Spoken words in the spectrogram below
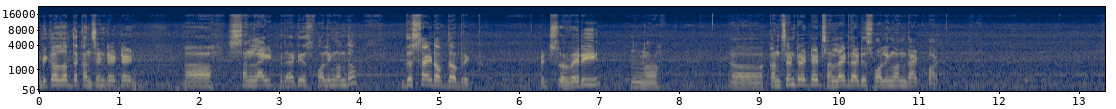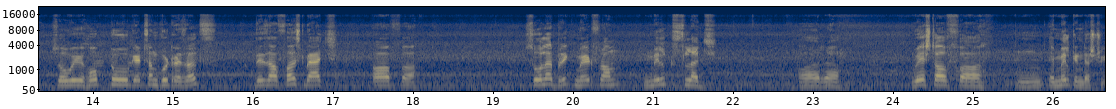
because of the concentrated uh, sunlight that is falling on the this side of the brick it's a very mm, uh, uh, concentrated sunlight that is falling on that part so we hope to get some good results this is our first batch of uh, solar brick made from milk sludge or uh, waste of mm, a milk industry.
